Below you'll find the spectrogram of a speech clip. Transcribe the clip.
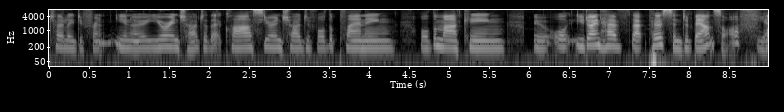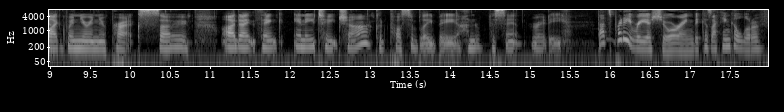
Totally different. You know, you're in charge of that class, you're in charge of all the planning, all the marking. You know, or you don't have that person to bounce off Yeah. like when you're in your pracs. So I don't think any teacher could possibly be 100% ready. That's pretty reassuring because I think a lot of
